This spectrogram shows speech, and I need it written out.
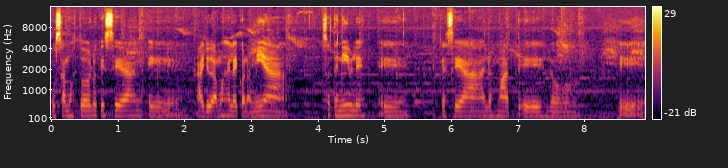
usamos todo lo que sean, ayudamos a la economía sostenible ya sea los mates, eh,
